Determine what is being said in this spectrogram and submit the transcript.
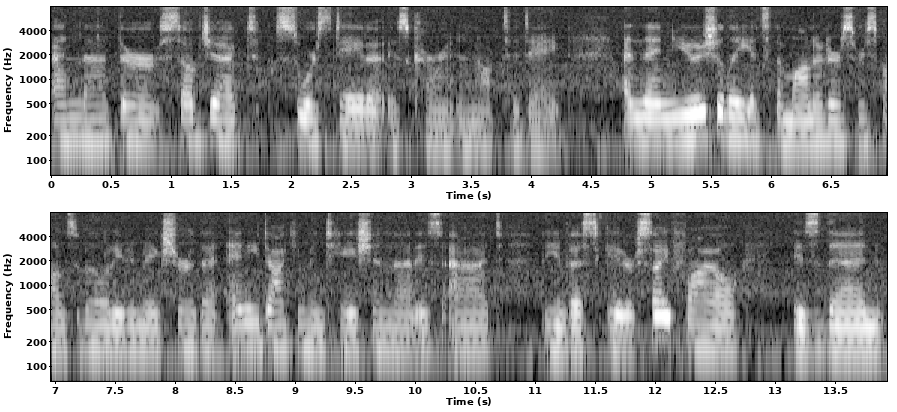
and that their subject source data is current and up to date. And then usually it's the monitor's responsibility to make sure that any documentation that is at the investigator site file is then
